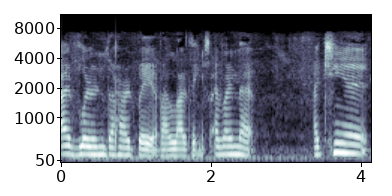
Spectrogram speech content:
I've learned the hard way about a lot of things. I've learned that I can't,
